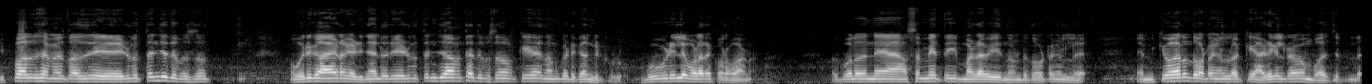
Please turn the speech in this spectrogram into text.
ഇപ്പോൾ അത് സമയത്ത് അത് എഴുപത്തഞ്ച് ദിവസം ഒരു കായട കഴിഞ്ഞാൽ ഒരു എഴുപത്തഞ്ചാമത്തെ ദിവസമൊക്കെ നമുക്ക് എടുക്കാൻ കിട്ടുള്ളൂ. ഭൂവിടിയിൽ വളരെ കുറവാണ്. അതുപോലെ തന്നെ ആ സമയത്ത് ഈ മഴ പെയ്യുന്നുണ്ട് തോട്ടങ്ങളിൽ മിക്കവാറും തോട്ടങ്ങളിലൊക്കെ അഴുകൽ രോഗം ബാധിച്ചിട്ടുണ്ട്.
